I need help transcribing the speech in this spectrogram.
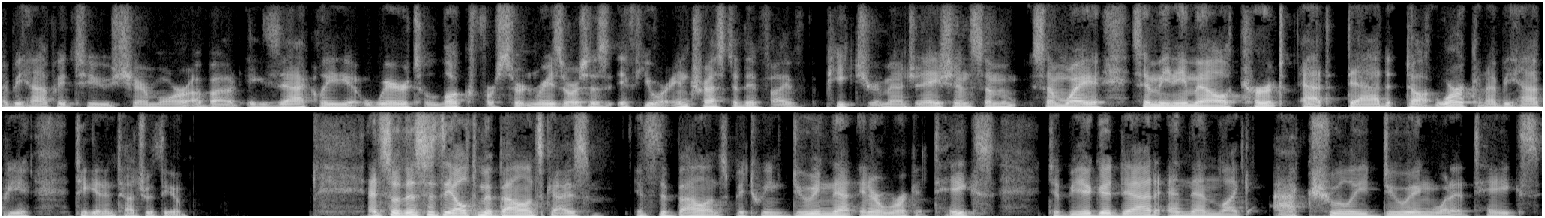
I'd be happy to share more about exactly where to look for certain resources if you are interested. If I've piqued your imagination some some way, send me an email, kurt at dad.work, and I'd be happy to get in touch with you. And so this is the ultimate balance, guys. It's the balance between doing that inner work it takes to be a good dad and then like actually doing what it takes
